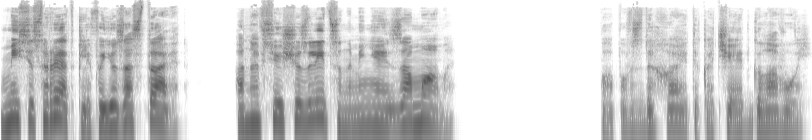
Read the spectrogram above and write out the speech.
Миссис Рэдклифф ее заставит. Она все еще злится на меня из-за мамы. Папа вздыхает и качает головой.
